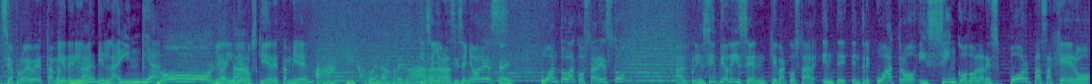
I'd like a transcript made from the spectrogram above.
se apruebe también, en la en la India. No, la ¿neta? India los quiere también. Ah, hijo de la fregada. Y señoras y señores. ¿cuánto va a costar esto? Al principio dicen que va a costar entre, entre 4 y 5 dólares por pasajero.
